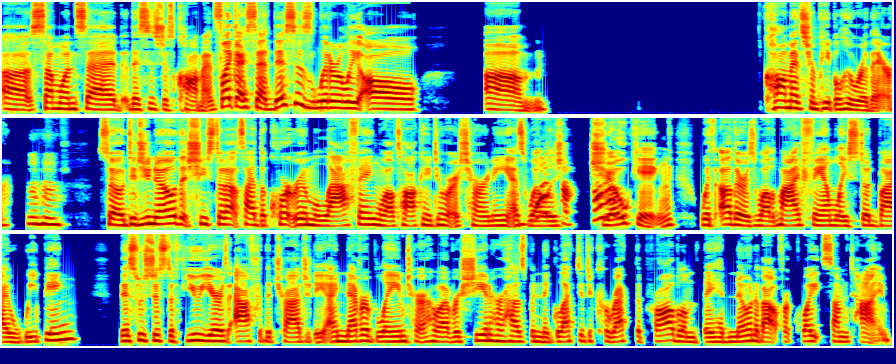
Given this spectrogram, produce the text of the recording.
uh someone said this is just comments like i said this is literally all um comments from people who were there Mm-hmm. so did you know that she stood outside the courtroom laughing while talking to her attorney as well What as joking with others while my family stood by weeping this was just a few years after the tragedy. I never blamed her. However, she and her husband neglected to correct the problem that they had known about for quite some time.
